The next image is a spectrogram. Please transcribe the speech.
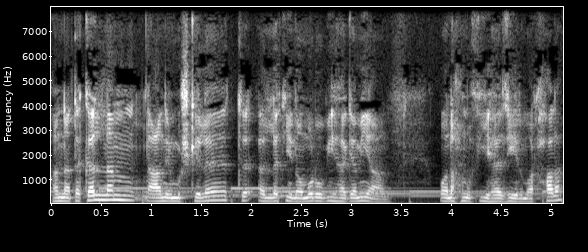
هل نتكلم عن المشكلات التي نمر بها جميعا ونحن في هذه المرحلة.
